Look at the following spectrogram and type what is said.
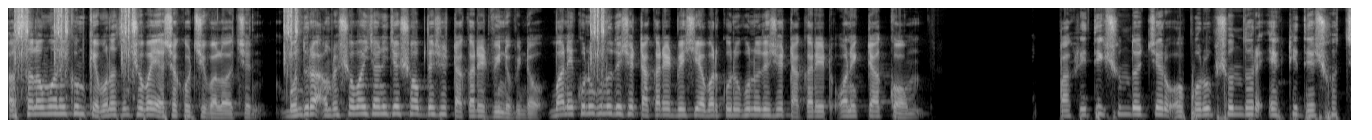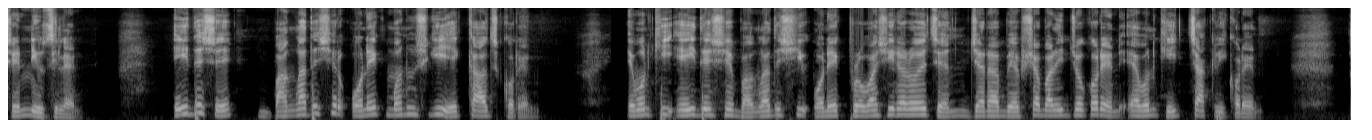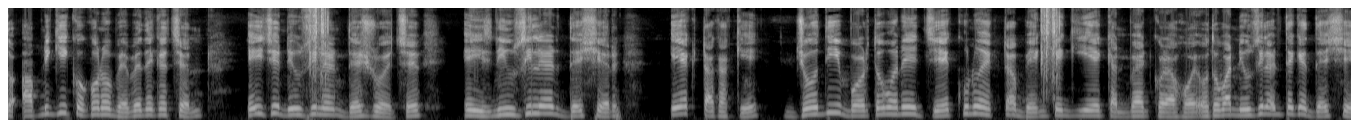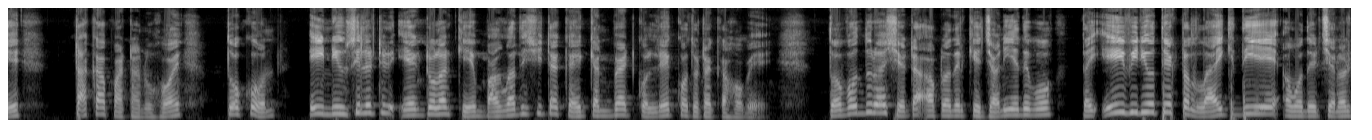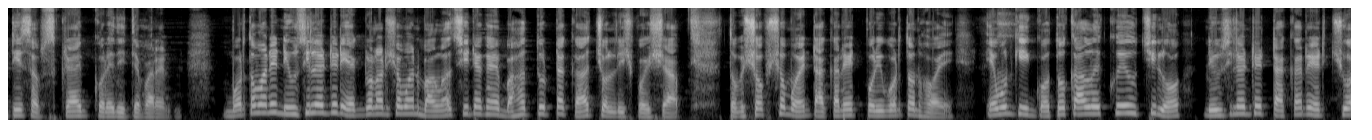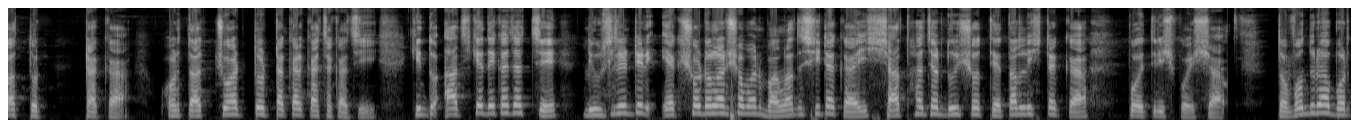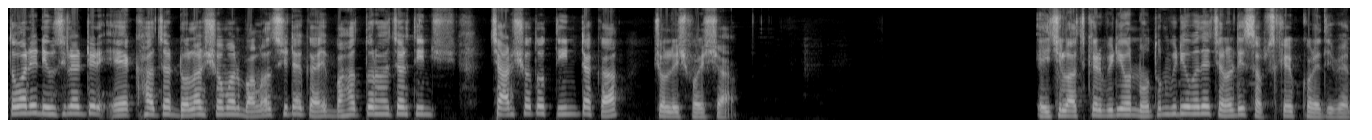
আসসালামু আলাইকুম, কেমন আছেন সবাই? আশা করছি ভালো আছেন। বন্ধুরা, আমরা সবাই জানি যে সব দেশের টাকা রেট ভিন্ন ভিন্ন। মানে কোনো কোনো দেশের টাকা রেট বেশি, আবার কোনো কোনো দেশের টাকা রেট অনেকটা কম। প্রাকৃতিক সৌন্দর্যের অপরূপ সুন্দর একটি দেশ হচ্ছে নিউজিল্যান্ড। এই দেশে বাংলাদেশের অনেক মানুষ গিয়ে কাজ করেন। এমনকি এই দেশে বাংলাদেশি অনেক প্রবাসীরা রয়েছেন যারা ব্যবসা বাণিজ্য করেন, এমনকি চাকরি করেন। তো আপনি কি কখনো ভেবে দেখেছেন এই যে নিউজিল্যান্ড দেশ রয়েছে, এই নিউজিল্যান্ড দেশের এক টাকাকে যদি বর্তমানে যে কোনো একটা ব্যাংকে গিয়ে কনভার্ট করা হয় অথবা নিউজিল্যান্ড থেকে দেশে টাকা পাঠানো হয়, তখন এই নিউজিল্যান্ডের এক ডলারকে বাংলাদেশি টাকায় কনভার্ট করলে কত টাকা হবে? তো বন্ধুরা, সেটা আপনাদেরকে জানিয়ে দেব। তাই এই ভিডিওতে একটা লাইক দিয়ে আমাদের চ্যানেলটি সাবস্ক্রাইব করে দিতে পারেন। বর্তমানে নিউজিল্যান্ডের এক ডলার সমান বাংলাদেশি টাকায় বাহাত্তর টাকা চল্লিশ পয়সা। তবে সবসময় টাকা রেট পরিবর্তন হয়। এমনকি গতকালকেও ছিল নিউজিল্যান্ডের টাকা রেট চুয়াত্তর টাকা, অর্থাৎ চুয়াত্তর টাকার কাছাকাছি। কিন্তু আজকে দেখা যাচ্ছে নিউজিল্যান্ডের একশো ডলার সমান বাংলাদেশি টাকায় সাত হাজার দুইশো তেতাল্লিশ টাকা পঁয়ত্রিশ পয়সা। তো বন্ধুরা, বর্তমানে নিউজিল্যান্ডের এক হাজার ডলার সমান বাংলাদেশি টাকায় বাহাত্তর হাজার তিন চারশত তিন টাকা চল্লিশ পয়সা। এই ছিল আজকের ভিডিও। নতুন ভিডিও পেতে চ্যানেলটি সাবস্ক্রাইব করে দিবেন।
